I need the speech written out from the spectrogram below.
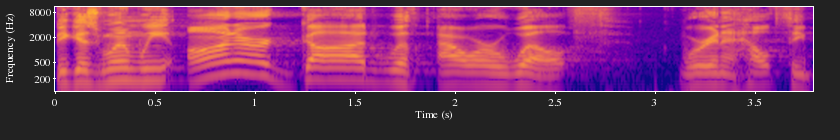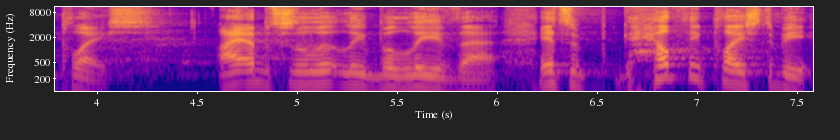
Because when we honor God with our wealth, we're in a healthy place. I absolutely believe that. It's a healthy place to be.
